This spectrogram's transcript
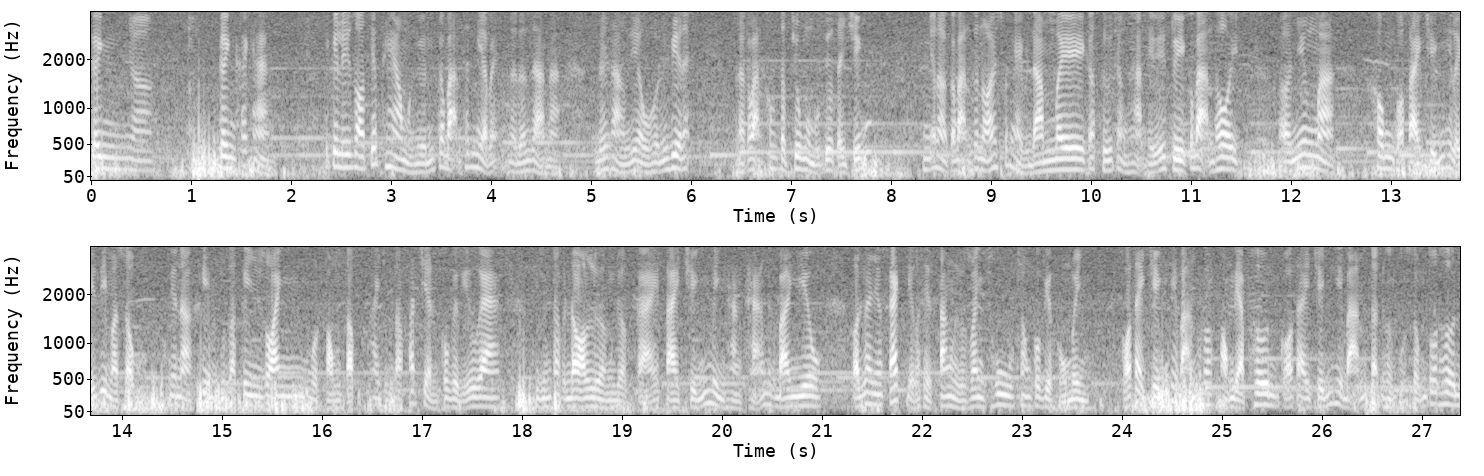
kênh uh, kênh khách hàng. Cái lý do tiếp theo mà khiến các bạn thất nghiệp ấy là đơn giản là đấy rằng nhiều huấn luyện viên ấy là các bạn không tập trung vào mục tiêu tài chính. Nghĩa là các bạn cứ nói suốt ngày về đam mê các thứ chẳng hạn thì tùy các bạn thôi. Ờ, nhưng mà không có tài chính thì lấy gì mà sống. Nên là khi mà chúng ta kinh doanh một phòng tập hay chúng ta phát triển công việc yoga thì chúng ta phải đo lường được cái tài chính mình hàng tháng được bao nhiêu. Có bao nhiêu cách để có thể tăng được doanh thu trong công việc của mình. Có tài chính thì bạn có phòng đẹp hơn có tài chính thì bạn tận hưởng cuộc sống tốt hơn.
